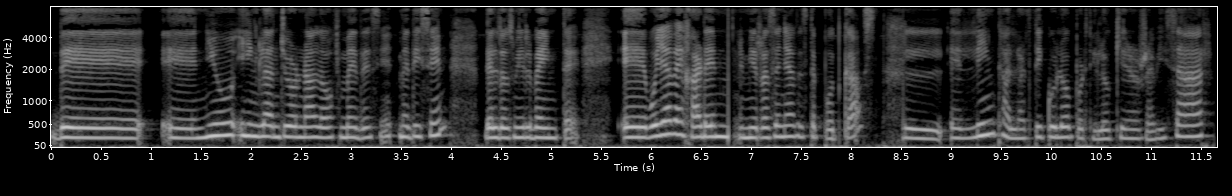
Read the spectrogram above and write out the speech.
de eh, New England Journal of Medicine, del 2020. Eh, voy a dejar en, mi reseña de este podcast el, el, link al artículo por si lo quieres revisar,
